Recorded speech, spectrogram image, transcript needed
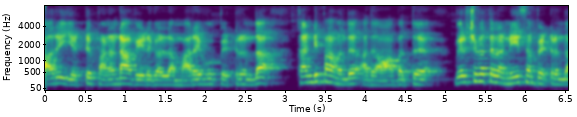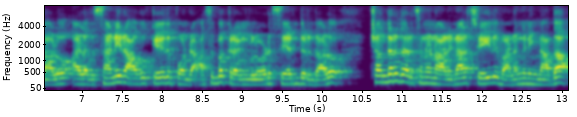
ஆறு எட்டு பன்னெண்டாம் வீடுகளில் மறைவு பெற்றிருந்தால் கண்டிப்பாக வந்து அது ஆபத்து. விருச்சகத்தில் நீசம் பெற்றிருந்தாலோ அல்லது சனி ராகு கேது போன்ற அசுப கிரகங்களோடு சேர்ந்திருந்தாலோ சந்திர தரிசனம் நாளினால் செய்து வணங்குனீங்கன்னா தான்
